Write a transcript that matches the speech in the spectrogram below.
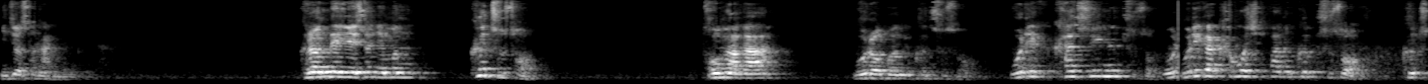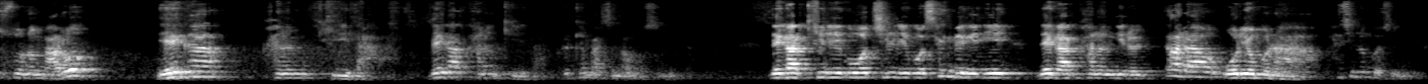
잊어서는 안 됩니다. 그런데 예수님은 그 주소, 도마가 물어본 그 주소, 우리가 갈 수 있는 주소, 우리가 가고 싶어하는 그 주소, 그 주소는 바로 내가 가는 길이다. 내가 가는 길이다. 그렇게 말씀하고 있습니다. 내가 길이고 진리고 생명이니 내가 가는 길을 따라오려무나 하시는 것입니다.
